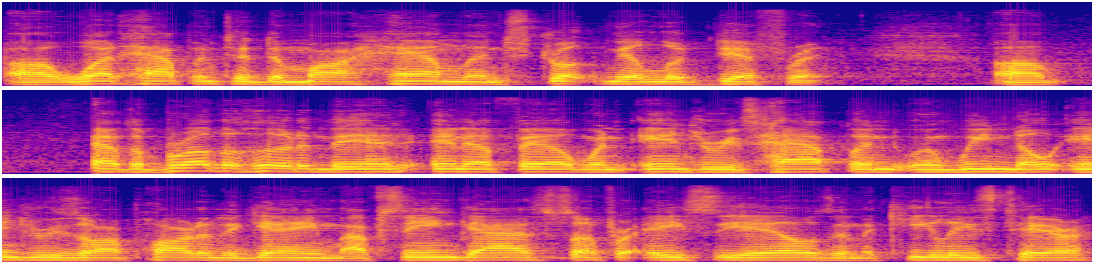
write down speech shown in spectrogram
uh, what happened to Damar Hamlin struck me a little different. Um, as a brotherhood in the NFL, when injuries happen, when we know injuries are a part of the game, I've seen guys suffer ACLs and Achilles tear,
